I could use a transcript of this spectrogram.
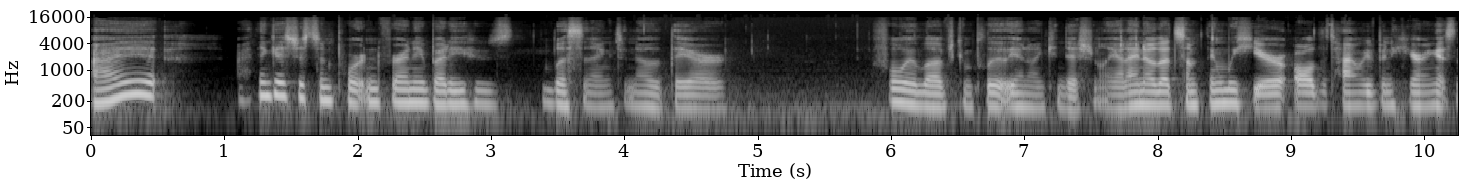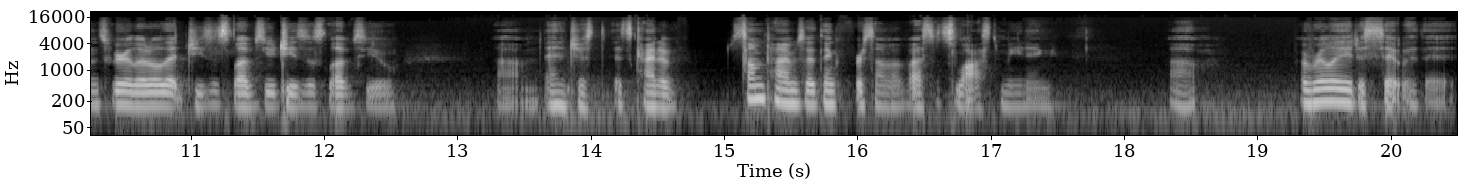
I I think it's just important for anybody who's listening to know that they are fully loved completely and unconditionally. And I know that's something we hear all the time. We've been hearing it since we were little that Jesus loves you, Jesus loves you. Um, and just, it's kind of, sometimes I think for some of us, it's lost meaning. Um, but really to sit with it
